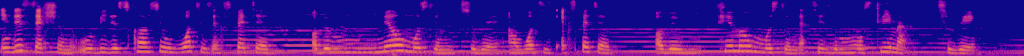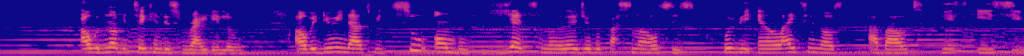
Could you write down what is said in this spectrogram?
In this section, we'll be discussing what is expected of a male Muslim to wear and what is expected of a female Muslim, that is the Muslima, to wear. I would not be taking this ride alone. I'll be doing that with two humble yet knowledgeable personalities who will be enlightening us about this issue.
